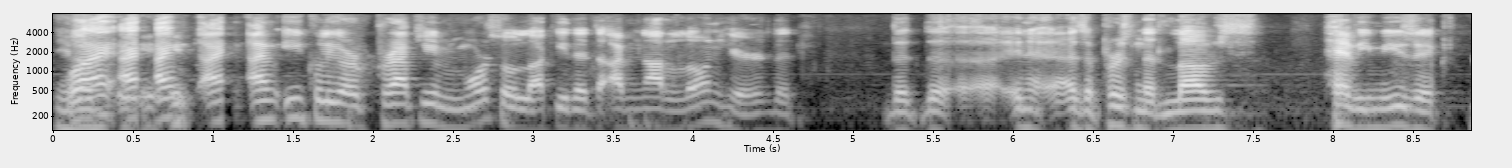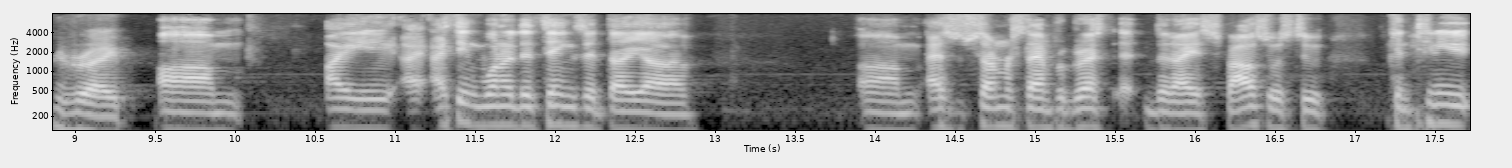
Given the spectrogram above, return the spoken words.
You well, know, I, I, it- I'm I'm equally, or perhaps even more so, lucky that I'm not alone here. That that the uh, in, as a person that loves heavy music, right. um, I, I think one of the things that I uh, um, as SummerSlam progressed that I espoused was to continue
